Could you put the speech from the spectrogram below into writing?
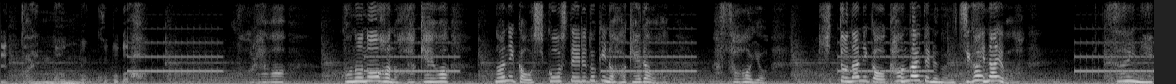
一体何のことだ？これはこの脳波の波形は何かを思考している時の波形だわ。そうよ。きっと何かを考えてるのに違いないわ。ついに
